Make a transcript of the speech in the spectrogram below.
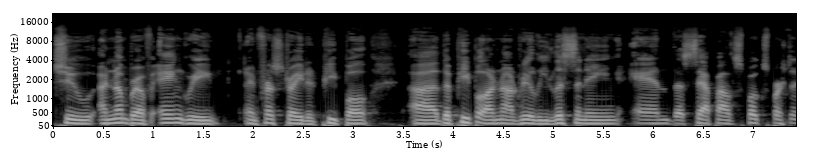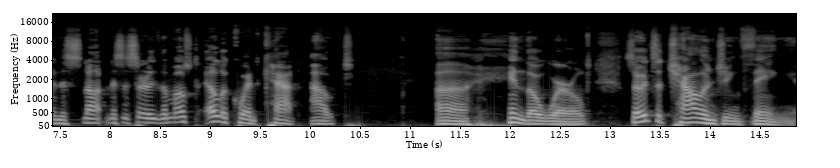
to a number of angry and frustrated people uh, the people are not really listening, and the SEAPAL spokesperson is not necessarily the most eloquent cat out. uh, in the world. So it's a challenging thing.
